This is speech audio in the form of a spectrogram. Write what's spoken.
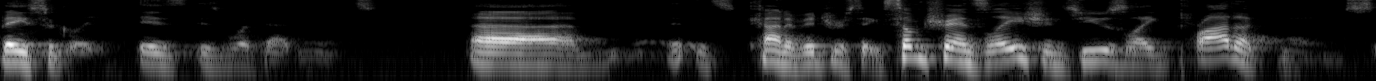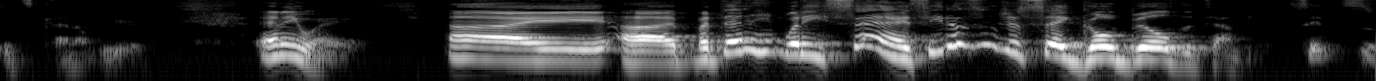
basically, is, is what that means. Uh, it's kind of interesting. Some translations use like product names. It's, it's kind of weird. Anyway, uh, uh, but then he, what he says, he doesn't just say, go build the temple. See, this, is,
